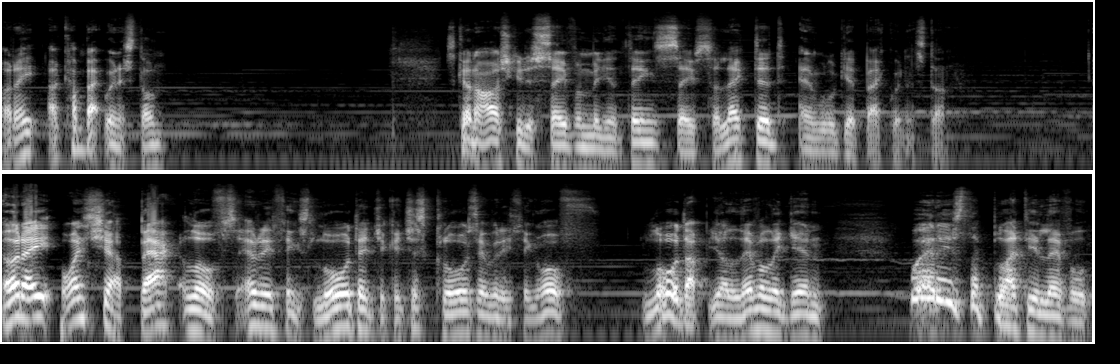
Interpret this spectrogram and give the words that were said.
alright I'll come back when it's done. It's going to ask you to save a million things save selected and we'll get back when it's done. Alright once you're back loves everything's loaded. You can just close everything off. Load up your level again. Where is the bloody level?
